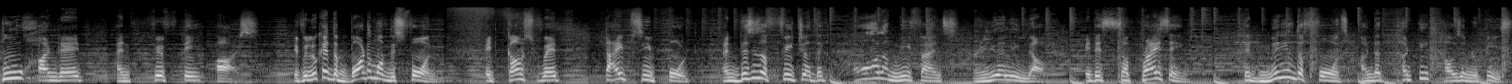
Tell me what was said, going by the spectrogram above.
250 hours. If you look at the bottom of this phone, it comes with Type-C port and this is a feature that all of Mi fans really love. It is surprising that many of the phones under 30,000 rupees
